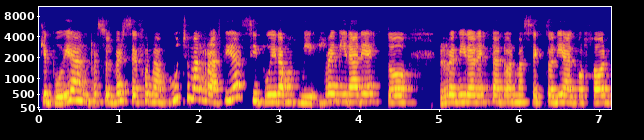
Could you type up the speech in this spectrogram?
que pudieran resolverse de forma mucho más rápida si pudiéramos remirar esto, remirar esta norma sectorial, por favor,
